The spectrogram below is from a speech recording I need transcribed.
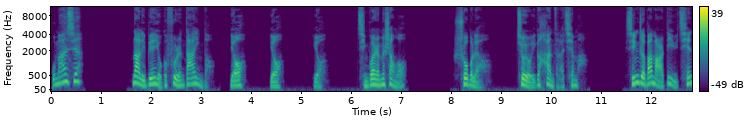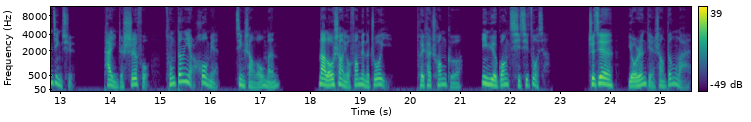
我们安歇。”那里边有个妇人答应道：“有，有，有。”请官人们上楼。说不了，就有一个汉子来牵马。行者把马递与牵进去，他引着师傅从灯影后面进上楼门。那楼上有方便的桌椅，推开窗格，映月光，齐齐坐下。只见有人点上灯来，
